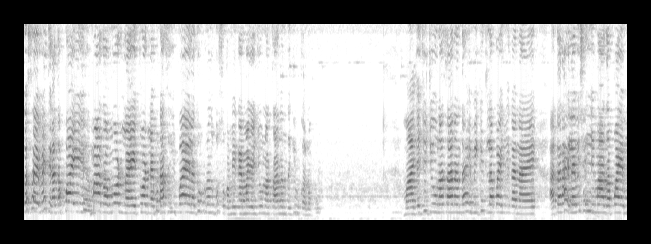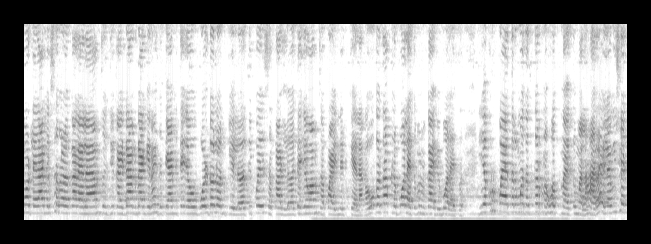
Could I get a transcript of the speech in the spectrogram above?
कसं आहे माहिती का? आता पाय माझा मोडलाय तोडलाय म्हणून असं ही पायाला धरूनच बसू का? मी काय माझ्या जीवनाचा आनंद घेऊ का नको? माझ्या जे जीवनाचा आनंद आहे मी घेतला पाहिजे का नाही? आता राहिला विषय ही माझा पाय मोडलेला आम्ही सरळ करायला आमचं जे काही डागडागे नाही तर ते आम्ही त्याच्यावर गोल्ड लोन केलं ते पैसे काढलं त्याच्यावर आमचा पाय नीट केला का? उगाच आपलं बोलायचं म्हणून काय बी बोलायचं? एक रुपया तर मदत करणं होत नाही तुम्हाला. हा राहिला विषय.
